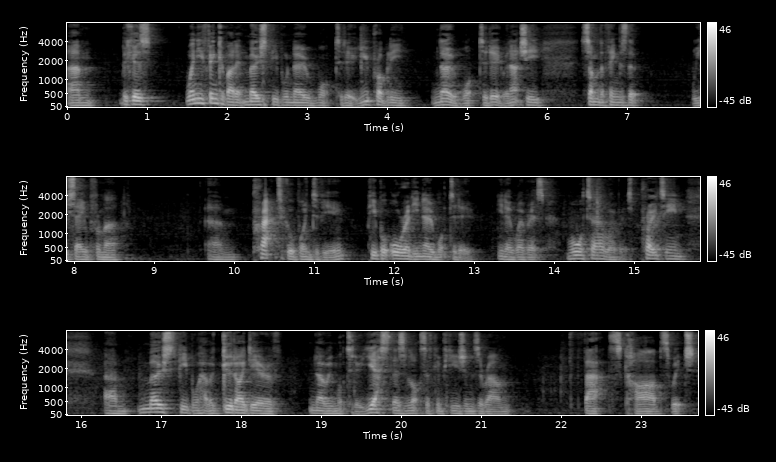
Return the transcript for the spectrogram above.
Um, because when you think about it, most people know what to do. You probably know what to do. And actually, some of the things that we say from a um, practical point of view people already know what to do. You know, whether it's water, whether it's protein. Um, most people have a good idea of knowing what to do. Yes, there's lots of confusions around fats, carbs, which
